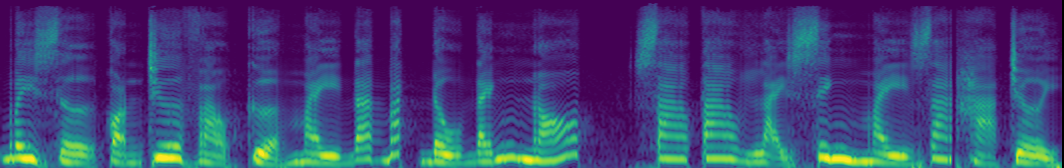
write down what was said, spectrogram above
Bây giờ còn chưa vào cửa mày đã bắt đầu đánh nó. Sao tao lại sinh mày ra hạ trời?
